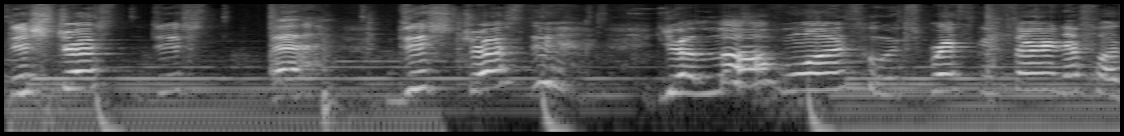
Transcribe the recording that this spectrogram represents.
distrust, dis, uh, distrusting your loved ones who express concern. That's why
